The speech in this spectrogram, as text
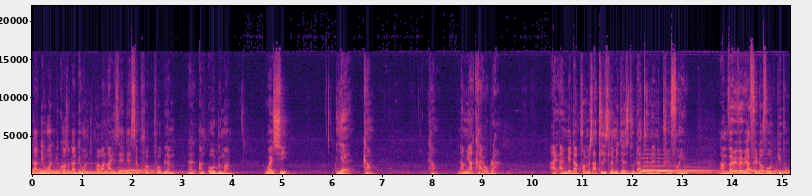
that they want because of that they want to paralyze her. There's a pro- problem. An old woman. Where is she? Yeah, come. Come. Namia Kaiobra. I, I made that promise. At least let me just do that and let me pray for you. I'm very, very afraid of old people.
